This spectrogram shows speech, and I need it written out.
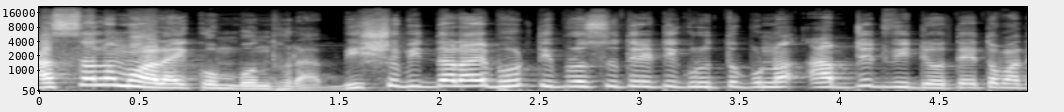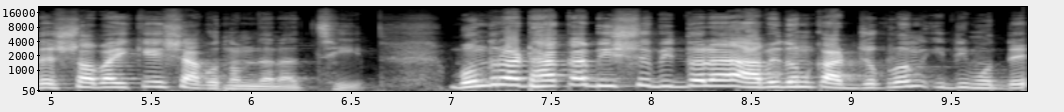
আসসালামু আলাইকুম বন্ধুরা। বিশ্ববিদ্যালয়ে ভর্তি প্রস্তুতির একটি গুরুত্বপূর্ণ আপডেট ভিডিওতে তোমাদের সবাইকে স্বাগতম জানাচ্ছি। বন্ধুরা, ঢাকা বিশ্ববিদ্যালয়ে আবেদন কার্যক্রম ইতিমধ্যে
